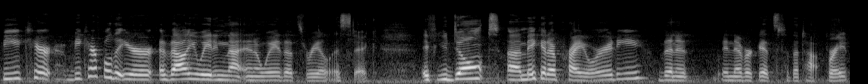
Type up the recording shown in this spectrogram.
be, care be careful that you're evaluating that in a way that's realistic. If you don't uh, make it a priority, then it, it never gets to the top, right?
